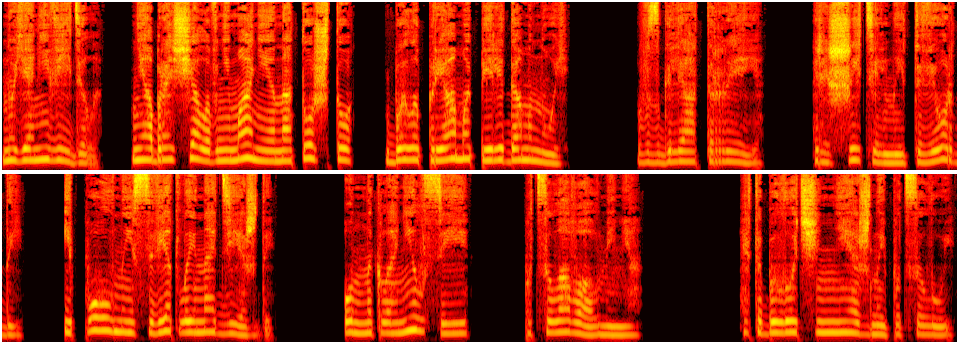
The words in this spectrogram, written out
но я не видела, не обращала внимания на то, что было прямо передо мной. Взгляд Рея, решительный, твердый и полный светлой надежды. Он наклонился и поцеловал меня. Это был очень нежный поцелуй,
